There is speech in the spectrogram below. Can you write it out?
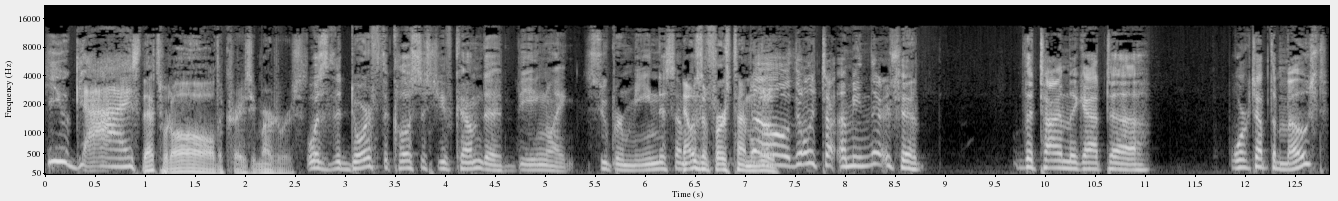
You guys. That's what all the crazy murderers. Was the dwarf the closest you've come to being like super mean to somebody? That was the first time a little. No, the only time. I mean, there's a the time they got uh, worked up the most.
